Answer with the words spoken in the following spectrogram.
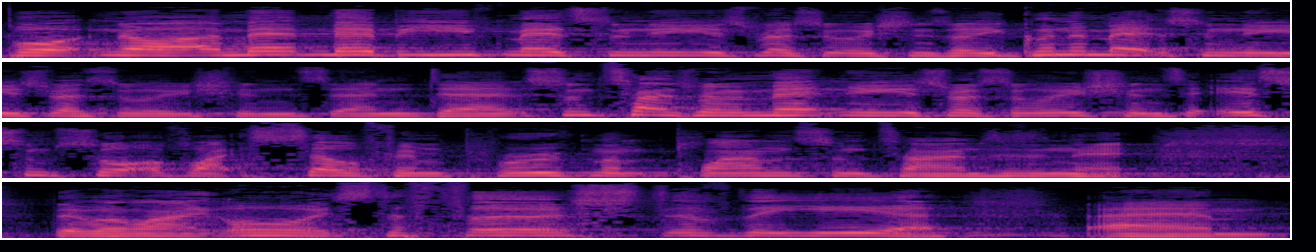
but no, maybe you've made some New Year's resolutions, or you're going to make some New Year's resolutions. And uh, sometimes when we make New Year's resolutions, it is some sort of like self improvement plan, sometimes, isn't it? That we're like, oh, it's the first of the year. Um,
